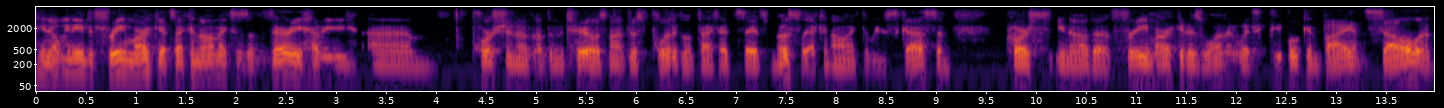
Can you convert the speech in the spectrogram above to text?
you know, we need to free markets. Economics is a very heavy um, portion of, of the material. It's not just political. In fact, I'd say it's mostly economic that we discuss. And of course, you know, the free market is one in which people can buy and sell and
